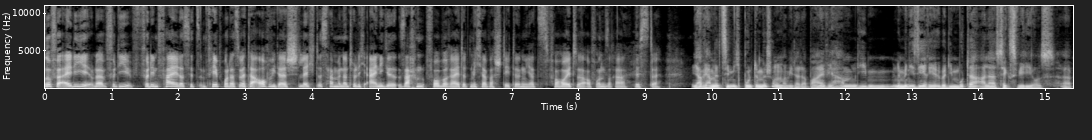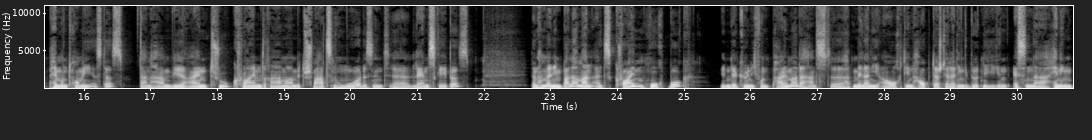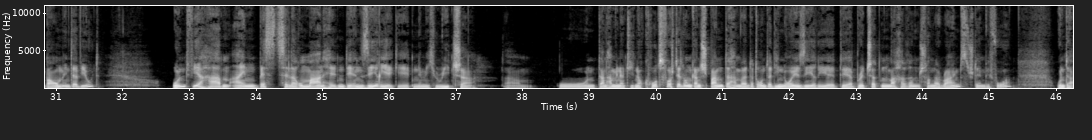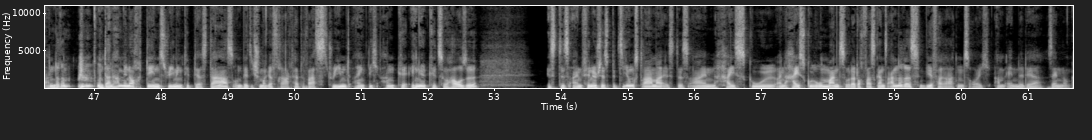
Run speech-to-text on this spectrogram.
So für all die oder für die für den Fall, dass jetzt im Februar das Wetter auch wieder schlecht ist, haben wir natürlich einige Sachen vorbereitet. Micha, was steht denn jetzt für heute auf unserer Liste? Ja, wir haben eine ziemlich bunte Mischung mal wieder dabei. Wir haben die eine Miniserie über die Mutter aller Sexvideos. Äh, Pam und Tommy ist das. Dann haben wir ein True Crime Drama mit schwarzem Humor. Das sind äh, Landscapers. Dann haben wir den Ballermann als Crime Hochburg in Der König von Palma. Da hat, äh, hat Melanie auch den Hauptdarsteller, den gebürtigen Essener Henning Baum, interviewt. Und wir haben einen Bestseller-Romanhelden, der in Serie geht, nämlich Reacher. Ähm, und dann haben wir natürlich noch Kurzvorstellungen, ganz spannend. Da haben wir darunter die neue Serie der Bridgerton-Macherin, Shonda Rhimes, stellen wir vor. Unter anderem. Und dann haben wir noch den Streaming-Tipp der Stars. Und wer sich schon mal gefragt hat, was streamt eigentlich Anke Engelke zu Hause? Ist es ein finnisches Beziehungsdrama? Ist es ein Highschool, eine Highschool-Romanze oder doch was ganz anderes? Wir verraten es euch am Ende der Sendung.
